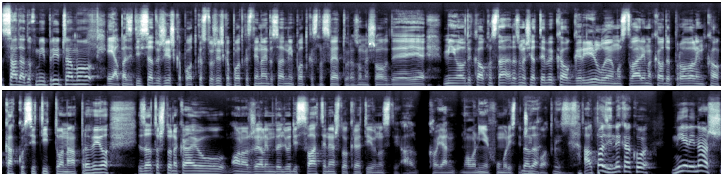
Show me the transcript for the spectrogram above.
sada dok mi pričamo, E, ali pazi, ti si sad u Žiška podcastu, Žiška podcast je najdosadniji podcast na svetu, razumeš, ovde je, mi ovde kao konstant, razumeš, ja tebe kao grilujem o stvarima, kao da provalim kao kako si ti to napravio, zato što na kraju, ono, želim da ljudi shvate nešto o kreativnosti, ali kao ja, ovo nije humoristični Da, da, podcast. ali pazi, nekako nije ni, naš,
